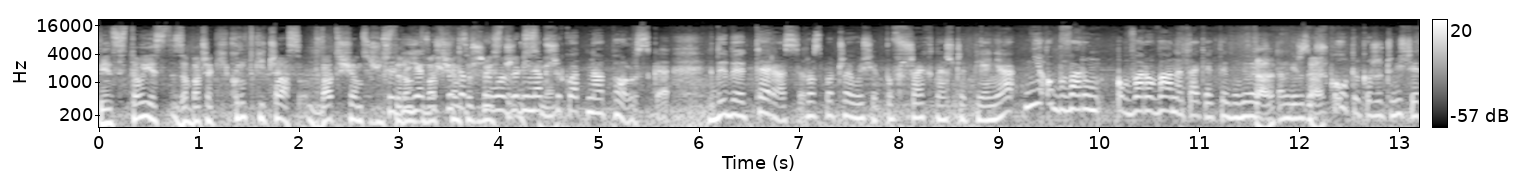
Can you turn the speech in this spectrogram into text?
Więc to jest, zobacz jaki krótki czas, 2006 Czyli rok, jakbyśmy to 2028. na przykład na Polskę. Gdyby teraz rozpoczęły się powszechne szczepienia, nie obwarun- obwarowane tak, jak ty mówiłeś, Tak, że tam wiesz, ze tak. szkół, tylko rzeczywiście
